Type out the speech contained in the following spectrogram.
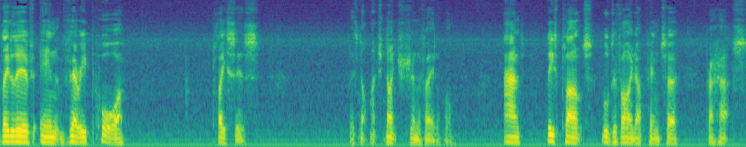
they live in very poor places there's not much nitrogen available. And these plants will divide up into perhaps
